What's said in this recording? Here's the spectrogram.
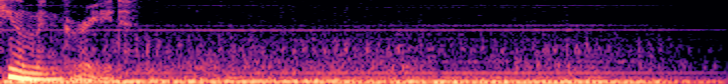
Human greed.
